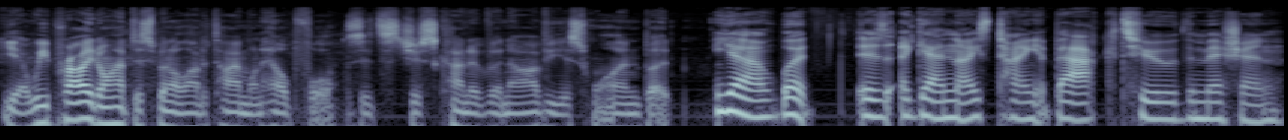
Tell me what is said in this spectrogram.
yeah. We probably don't have to spend a lot of time on helpful. 'cause It's just kind of an obvious one, but Yeah, what is again nice tying it back to the mission.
